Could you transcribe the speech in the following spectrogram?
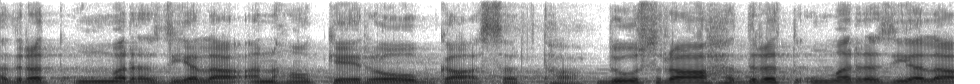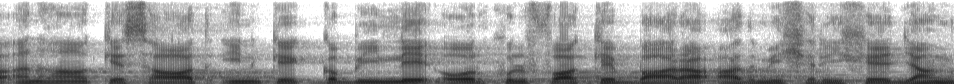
हज़रत उमर रज़ी अनहों के रोब का असर था। दूसरा, हज़रत उमर रज़ी अनहा के साथ इनके कबीले और खुलफा के बारह आदमी शरीक जंग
